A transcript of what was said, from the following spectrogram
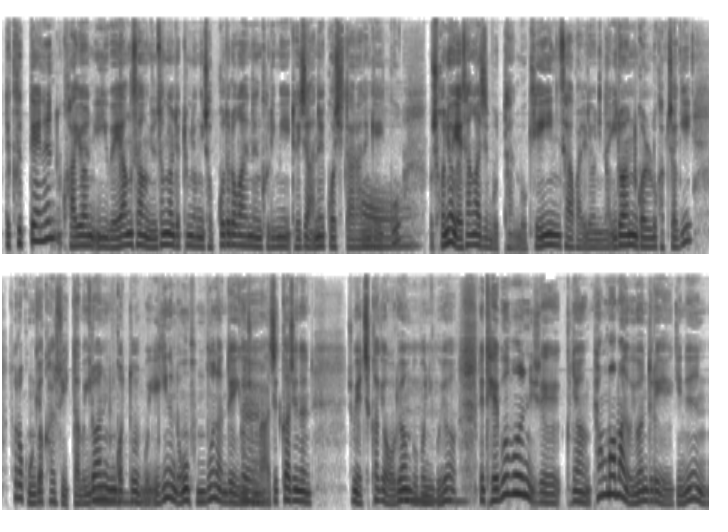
근데 그때는 과연 이 외양상 윤석열 대통령이 접고 들어가는 그림이 되지 않을 것이다라는 게 있고 어, 뭐 전혀 예상하지 못한 뭐 개인사 관련이나 이런 걸로 갑자기 서로 공격할 수 있다. 뭐 이런 음. 것도 뭐 얘기는 너무 분분한데 이건 네. 정말 아직까지는 좀 예측하기 어려운 음. 부분이고요. 근데 대부분 이제 그냥 평범한 의원들의 얘기는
